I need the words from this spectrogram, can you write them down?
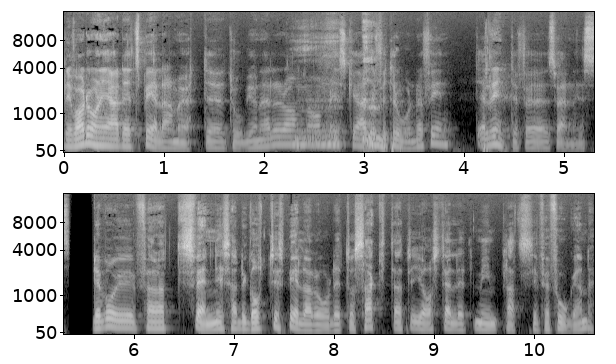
Det var då ni hade ett spelarmöte Torbjörn, eller om, om ni ska, hade förtroende för in, eller inte för Svennis? Det var ju för att Svennis hade gått till spelarrådet och sagt att jag ställer min plats till förfogande.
